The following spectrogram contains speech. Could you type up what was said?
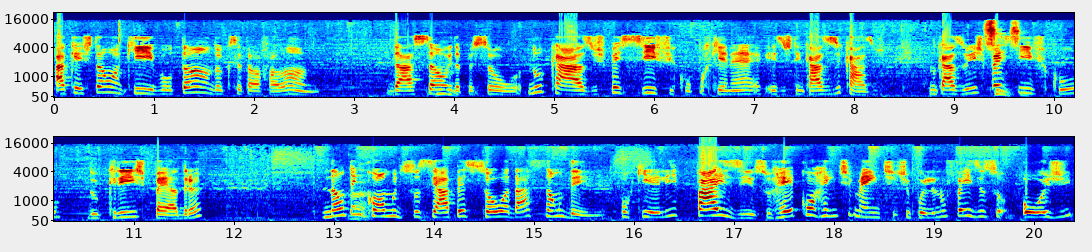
a questão aqui, voltando ao que você tava falando, da ação Hum. e da pessoa, no caso específico, porque né, existem casos e casos. No caso específico do Cris Pedra, não tem Ah. como dissociar a pessoa da ação dele. Porque ele faz isso recorrentemente. Tipo, ele não fez isso hoje,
